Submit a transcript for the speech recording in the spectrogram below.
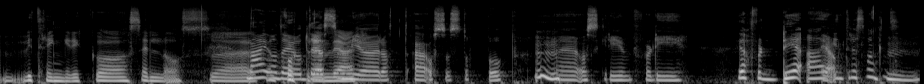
Vi trenger ikke å selge oss uh, Nei, og det er jo det som gjør at jeg også stopper opp Mm. uh, og skriver, fordi Ja, for det er Ja. interessant. mm,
